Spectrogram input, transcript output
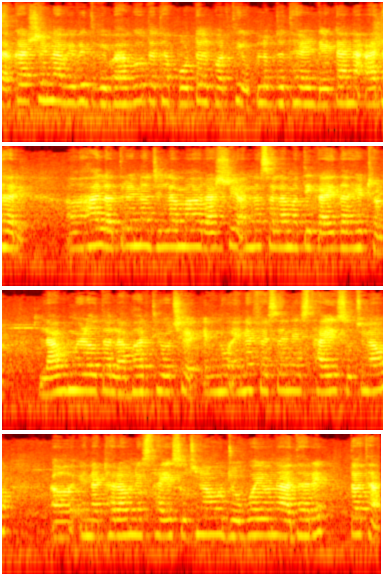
સરકારશ્રીના વિવિધ વિભાગો તથા પોર્ટલ પરથી ઉપલબ્ધ થયેલ ડેટાના આધારે હાલ અત્રેના જિલ્લામાં રાષ્ટ્રીય અન્ન સલામતી કાયદા હેઠળ લાભ મેળવતા લાભાર્થીઓ છે. એમનું એનએફએસએની સ્થાયી સૂચનાઓ એના ઠરાવની સ્થાયી સૂચનાઓ, જોગવાઈઓના આધારે તથા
